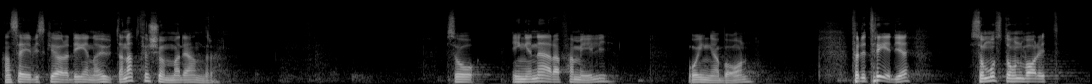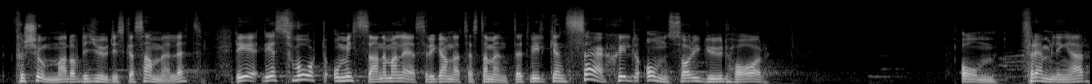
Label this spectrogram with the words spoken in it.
Han säger att vi ska göra det ena utan att försumma det andra. Så ingen nära familj och inga barn. För det tredje så måste hon varit försummad av det judiska samhället. Det är, det är svårt att missa när man läser i Gamla Testamentet vilken särskild omsorg Gud har om främlingar,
